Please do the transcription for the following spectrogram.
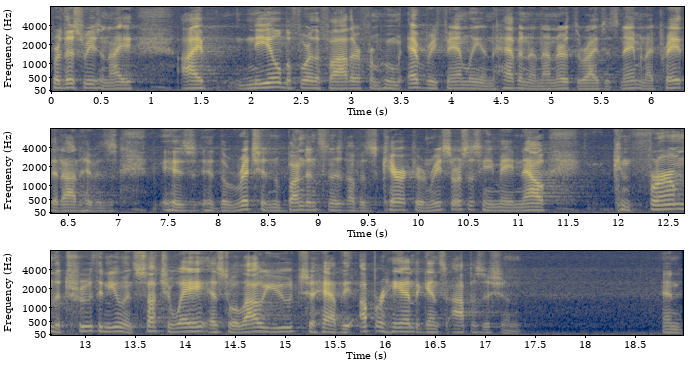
For this reason, I, I kneel before the Father, from whom every family in heaven and on earth derives its name, and I pray that out of his, his, his, the rich and abundance of his character and resources, he may now confirm the truth in you in such a way as to allow you to have the upper hand against opposition. And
